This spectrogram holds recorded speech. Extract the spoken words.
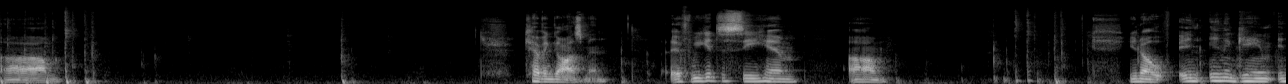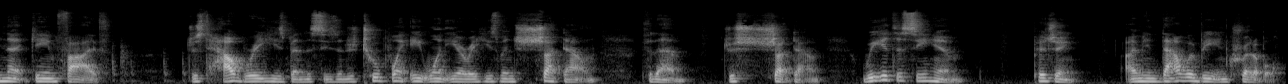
um, Kevin Gausman. If we get to see him, um, you know, in in a game in that game five just how great he's been this season. Just 2.81 ERA. He's been shut down for them. Just shut down. We get to see him pitching. I mean, that would be incredible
